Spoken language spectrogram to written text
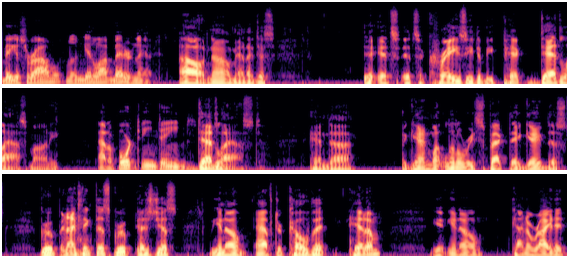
biggest rival doesn't get a lot better than that. Oh no, man! I just it, it's it's a crazy to be picked dead last, Monty. Out of 14 teams, dead last, and uh, again, what little respect they gave this group, and I think this group has just, you know, after COVID hit them, you, you know, kind of righted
